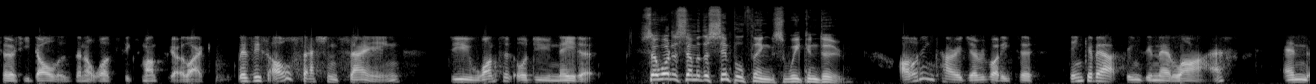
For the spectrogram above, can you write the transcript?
thirty dollars than it was six months ago. Like there's this old fashioned saying, do you want it or do you need it? So, what are some of the simple things we can do? I would encourage everybody to think about things in their life and,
